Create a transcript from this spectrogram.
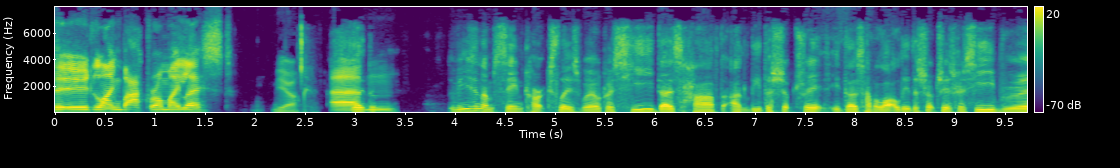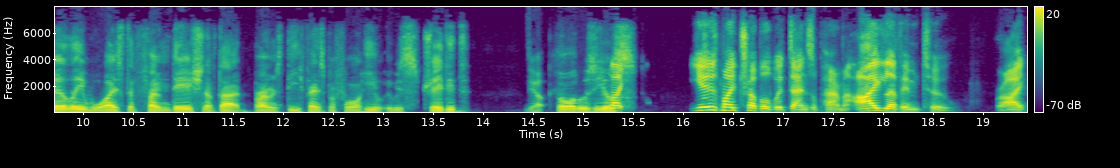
third linebacker on my list. yeah, Um, the reason I'm saying Kirksey as well because he does have a leadership trait. He does have a lot of leadership traits because he really was the foundation of that Browns defense before he, he was traded yep. for all those years. Like- here's my trouble with Denzel Perryman. I love him too, right?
